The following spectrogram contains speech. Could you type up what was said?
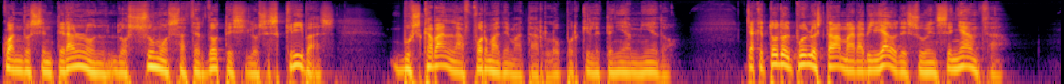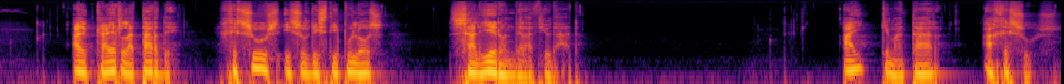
Cuando se enteraron los sumos sacerdotes y los escribas, buscaban la forma de matarlo porque le tenían miedo, ya que todo el pueblo estaba maravillado de su enseñanza. Al caer la tarde, Jesús y sus discípulos salieron de la ciudad. Hay que matar a Jesús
